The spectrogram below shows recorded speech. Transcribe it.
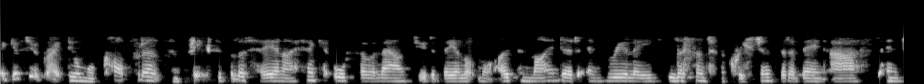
it gives you a great deal more confidence and flexibility and I think it also allows you to be a lot more open minded and really listen to the questions that are being asked and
